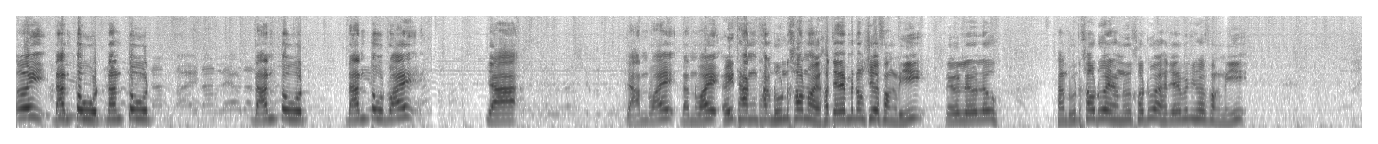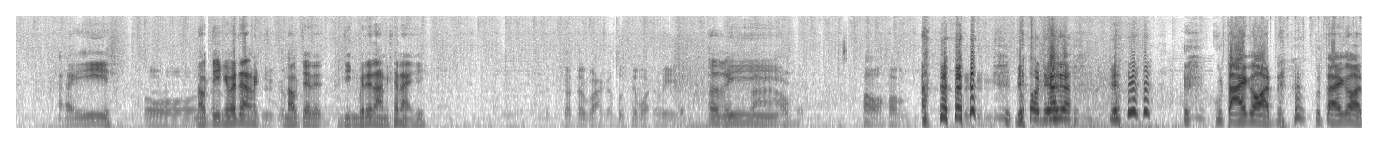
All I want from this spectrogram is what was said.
เอ้ย ดันตูดดันตูด ดันตาย ดันแล้วดันตูด ดันตูดไว้ อย่าดันไว้ ดันไว้ เอ้ยทางทางนู้นเข้าหน่อยเขาจะได้ไม่ต้องช่วยฝั่งนี้ เร็วเร็วเร็วทางนู้นเข้าด้วยทางนู้นเข้าด้วยเขาจะได้ไม่ต้องช่วยฝั่งนี้ไอ้ยโอ้น้องยิงไปได้นานน้องจะยิงไปได้นานแค่ไหนก็จนกว่ากระสุนจะหมดนะพี่เอ้ยสามสองเดี๋ยวเดี๋ยวเดี๋ยวเดี๋ยวกูตายก่อน กูตายก่อน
